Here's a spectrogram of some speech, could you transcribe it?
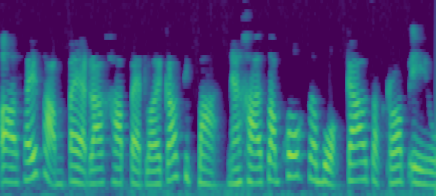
เอ่อไซส์ 38 ราคา 890 บาทนะคะ สะโพกจะบวก 9 จากรอบเอว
